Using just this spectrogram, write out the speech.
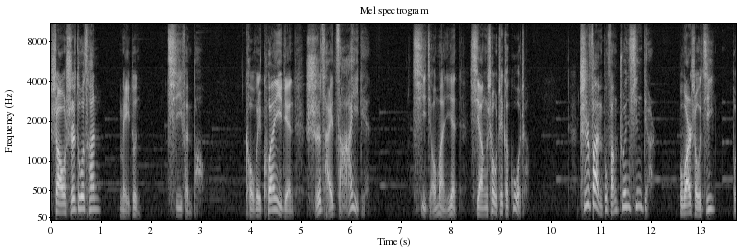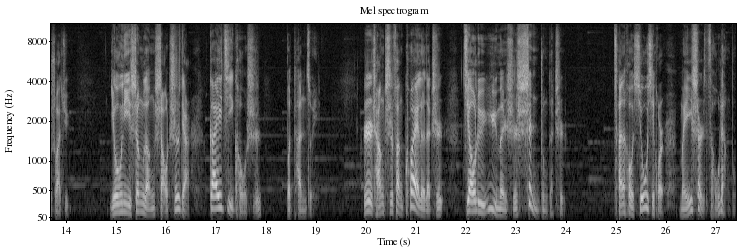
少食多餐，每顿七分饱，口味宽一点，食材杂一点，细嚼慢咽，享受这个过程。吃饭不妨专心点儿，不玩手机，不刷剧，油腻生冷少吃点，该忌口时，不贪嘴。日常吃饭快乐的吃，焦虑郁闷时慎重的吃。餐后休息会儿，没事儿走两步，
